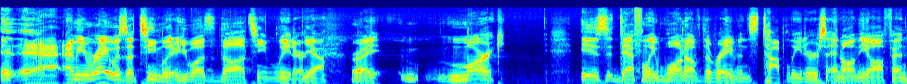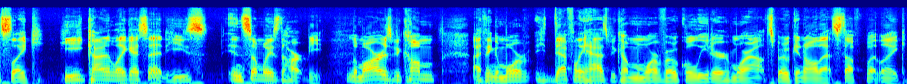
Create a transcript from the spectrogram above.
it, I mean, Ray was a team leader. He was the team leader. Yeah. Right. Mark is definitely one of the Ravens' top leaders. And on the offense, like he kind of, like I said, he's in some ways the heartbeat. Lamar has become, I think, a more he definitely has become a more vocal leader, more outspoken, all that stuff. But like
